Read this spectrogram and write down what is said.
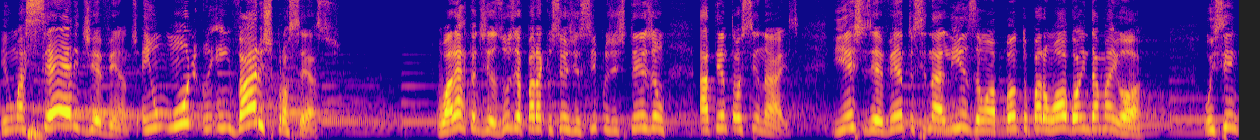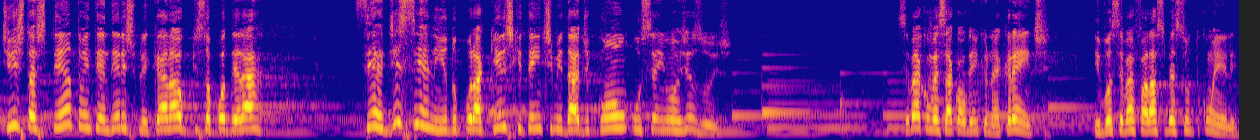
em uma série de eventos, em, um, em vários processos. O alerta de Jesus é para que os seus discípulos estejam atentos aos sinais. E estes eventos sinalizam, apontam para um algo ainda maior. Os cientistas tentam entender e explicar algo que só poderá ser discernido por aqueles que têm intimidade com o Senhor Jesus. Você vai conversar com alguém que não é crente e você vai falar sobre assunto com ele.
